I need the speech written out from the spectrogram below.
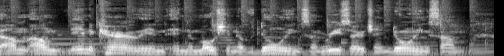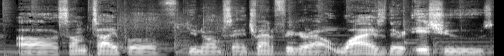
I'm I'm in the, currently in, in the motion of doing some research and doing some uh, some type of you know what I'm saying trying to figure out why is there issues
